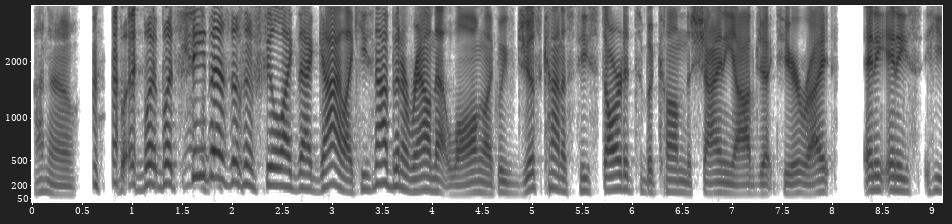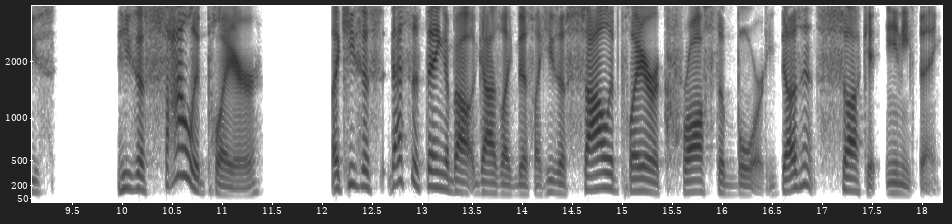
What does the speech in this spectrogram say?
I know, but but but Yeah. Doesn't feel like that guy. Like he's not been around that long. Like we've just kind of he started to become the shiny object here, right? And he and he's he's he's a solid player. Like he's a that's the thing about guys like this. Like he's a solid player across the board. He doesn't suck at anything,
